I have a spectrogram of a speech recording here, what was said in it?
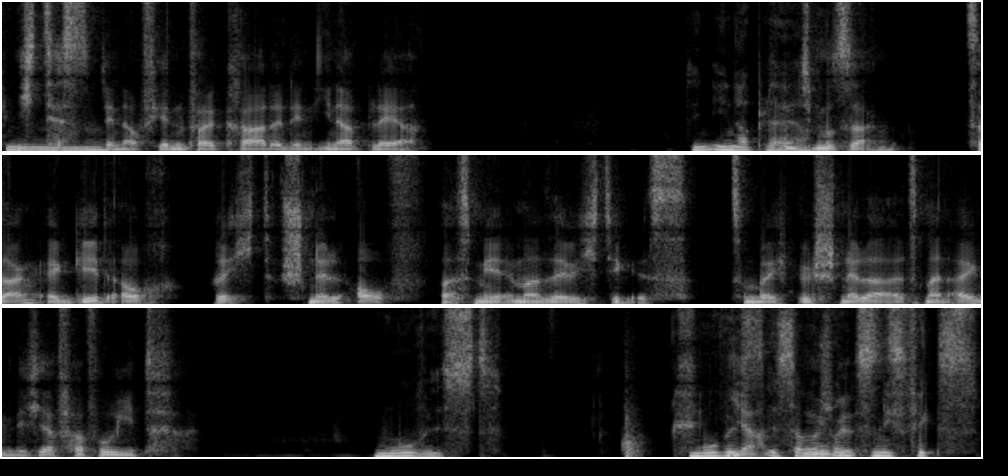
Ich Mhm. teste den auf jeden Fall gerade, den Ina-Player. Den Ina-Player. Und ich muss sagen, sagen, er geht auch recht schnell auf, was mir immer sehr wichtig ist. Zum Beispiel schneller als mein eigentlicher Favorit. Movist. Movist Ja, ist aber schon Movist. ziemlich fix.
